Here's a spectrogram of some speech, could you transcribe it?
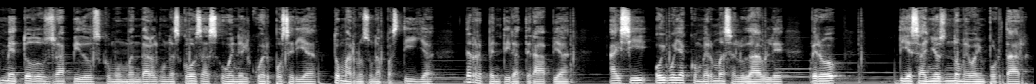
métodos rápidos como mandar algunas cosas o en el cuerpo sería tomarnos una pastilla, de repente ir a terapia, ay sí, hoy voy a comer más saludable, pero 10 años no me va a importar.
